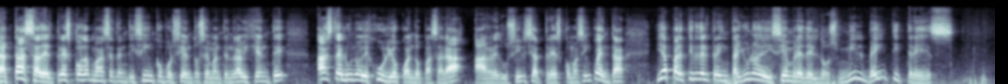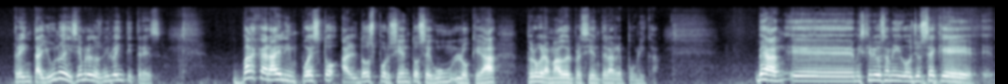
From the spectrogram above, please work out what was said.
La tasa del 3,75% se mantendrá vigente hasta el 1 de julio, cuando pasará a reducirse a 3,50 y a partir del 31 de diciembre del 2023, 31 de diciembre del 2023, bajará el impuesto al 2% según lo que ha programado el presidente de la República. Vean, eh, mis queridos amigos, yo sé que eh,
